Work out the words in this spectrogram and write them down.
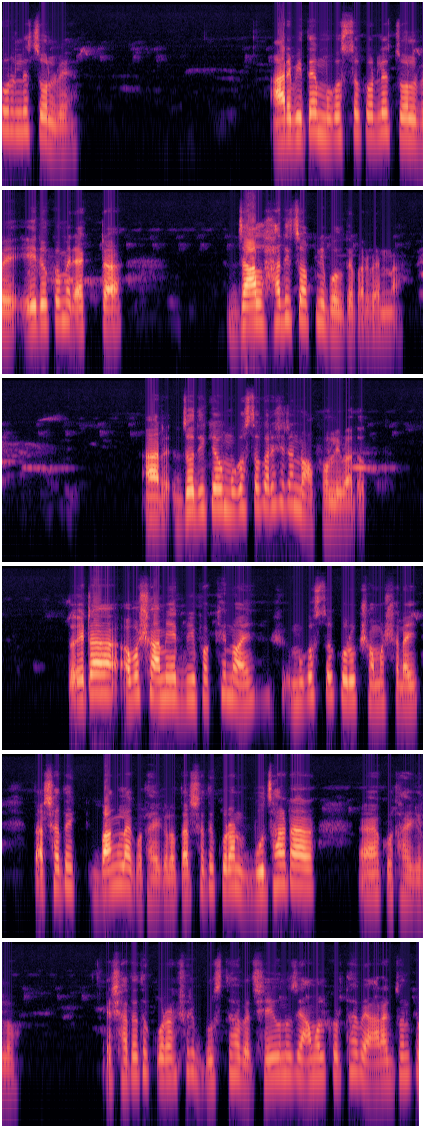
করলে চলবে, আরবিতে মুখস্থ করলে চলবে, এই রকমের একটা জাল হাদিসও আপনি বলতে পারবেন না। আর যদি কেউ মুখস্থ করে, সেটা নফল ইবাদত। তো এটা অবশ্য আমি এর বিপক্ষে নয়, মুখস্থ করুক, সমস্যা নাই। তার সাথে বাংলা কোথায় গেল? তার সাথে কোরআন বুঝাটা কোথায় গেল? এর সাথে তো কোরআন শরীফ বুঝতে হবে, সেই অনুযায়ী আমল করতে হবে আর একজনকে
